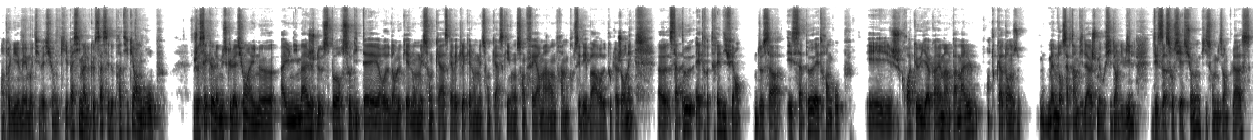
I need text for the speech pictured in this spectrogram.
entre guillemets motivation qui est pas si mal que ça, c'est de pratiquer en groupe. Je sais que la musculation a une a une image de sport solitaire euh, dans lequel on met son casque, avec lequel on met son casque et on s'enferme en train de pousser des barres euh, toute la journée. Euh, ça peut être très différent de ça et ça peut être en groupe. Et je crois qu'il y a quand même un pas mal, en tout cas dans même dans certains villages, mais aussi dans les villes, des associations qui sont mises en place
